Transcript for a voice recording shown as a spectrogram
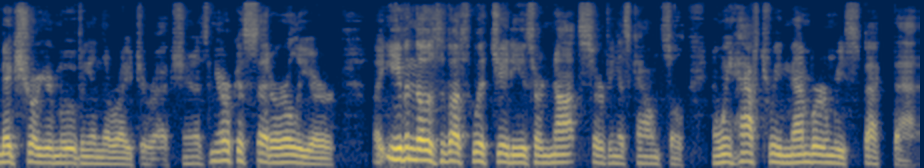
make sure you're moving in the right direction. As Niurka said earlier, uh, even those of us with JDs are not serving as counsel, and we have to remember and respect that.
